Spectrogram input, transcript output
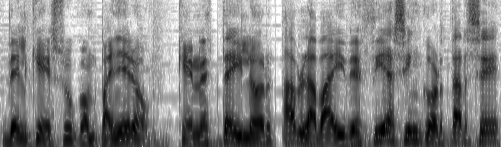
del que su compañero Kenneth Taylor hablaba y decía sin cortarse,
